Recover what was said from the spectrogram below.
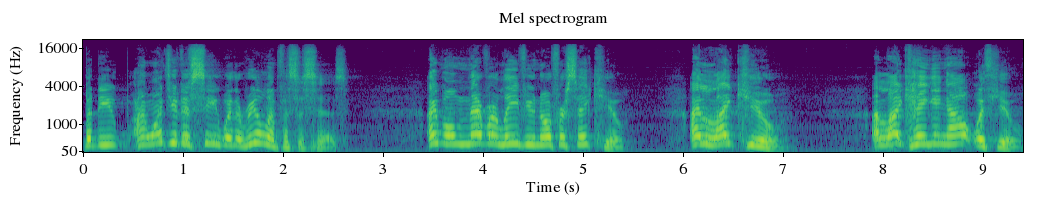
But you, I want you to see where the real emphasis is. I will never leave you nor forsake you. I like you. I like hanging out with you.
